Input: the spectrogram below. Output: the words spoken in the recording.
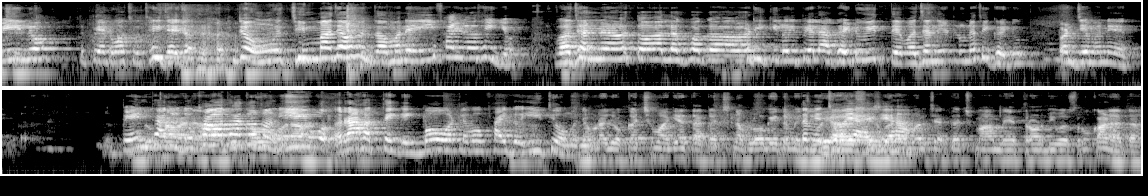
પી લો તો પેટ ઓછું થઈ જાય તો. જો હું જીમમાં જાઉં છું ને તો મને ઈ ફાયદો થઈ ગયો. વજન તો લગભગ અઢી કિલો પહેલા ઘટ્યું ઈ જ તે. વજન એટલું નથી ઘટ્યું. પણ જે મને પેઇન થતું દુખાવો થતો હતો ને એ રાહત થઈ ગઈ બહુ એટલે બહુ ફાયદો ઈ થયો મને. હમણાં જો કચ્છમાં ગયા હતા કચ્છના બ્લોગ તમે જોયા હા. બરાબર છે. કચ્છમાં અમે ત્રણ દિવસ રોકાણા હતા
